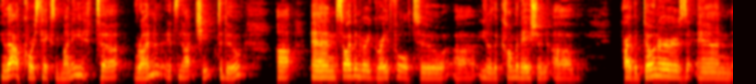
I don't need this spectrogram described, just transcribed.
you know, that of course takes money to run. It's not cheap to do. Uh, and so I've been very grateful to, uh, you know, the combination of private donors and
